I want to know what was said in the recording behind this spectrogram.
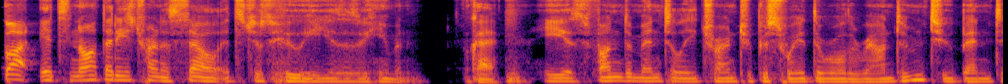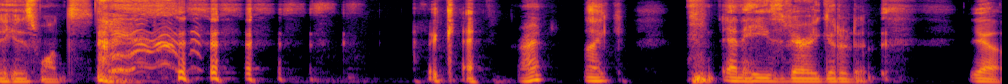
But it's not that he's trying to sell. It's just who he is as a human. Okay. He is fundamentally trying to persuade the world around him to bend to his wants. Okay. right? Like, and he's very good at it. Yeah.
